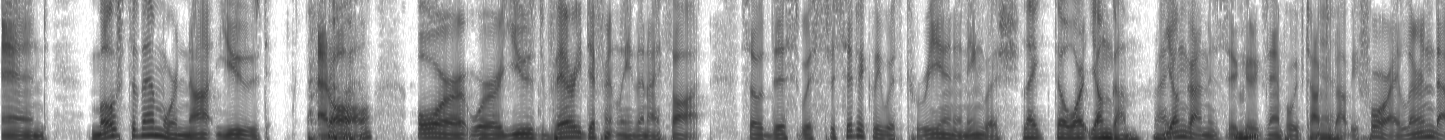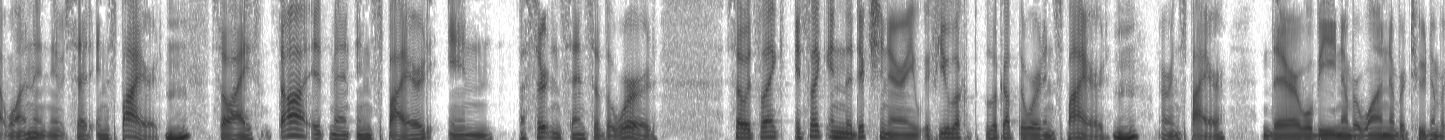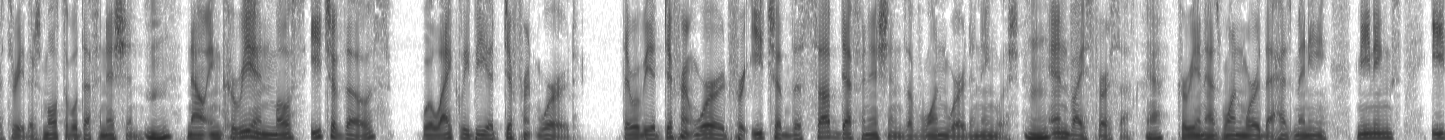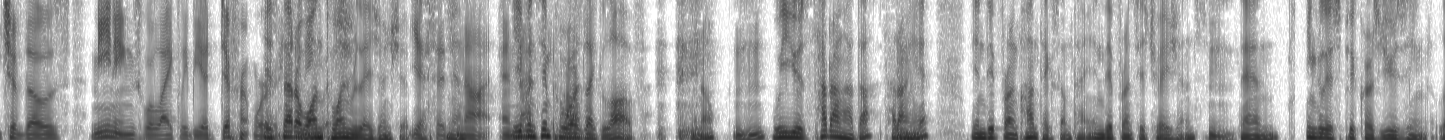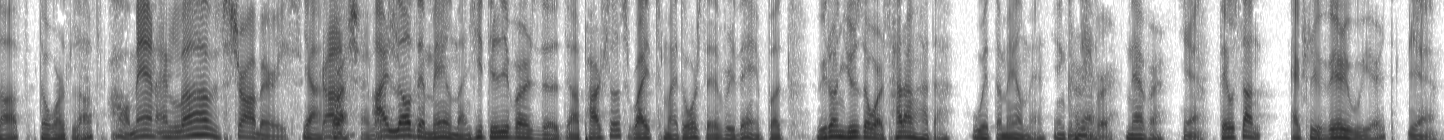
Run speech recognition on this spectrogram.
and most of them were not used at all, or were used very differently than I thought. So this was specifically with Korean and English. Like the word 영감, right? Yungam is a good example we've talked Yeah. about before. I learned that one and it said inspired. Mm-hmm. So I thought it meant inspired in a certain sense of the word. So it's like it's like in the dictionary if you look look up the word inspired Mm-hmm. or inspire, there will be number 1, number 2, number 3. There's multiple definitions. Mm-hmm. Now in Korean most each of those will likely be a different word. There will be a different word for each of the sub definitions of one word in English and vice versa. Mm-hmm. Yeah. Korean has one word that has many meanings Each of those meanings will likely be a different word. It's not a in one-to-one English. relationship. Yes, it's Yeah. not. And Even that's the simple words problem. Mm-hmm. like love, you know, we use 사랑하다, 사랑해, in different contexts sometimes, in different situations. Hmm. Then English speakers using love, the word love. Oh man, I love strawberries. Yeah, Gosh, or I love, I love the strawberries. mailman. He delivers the uh, parcels right to my doorstep every day. But we don't use the word 사랑하다 with the mailman in Korea. Never. Never. Yeah. They will sound actually very weird. Yeah.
